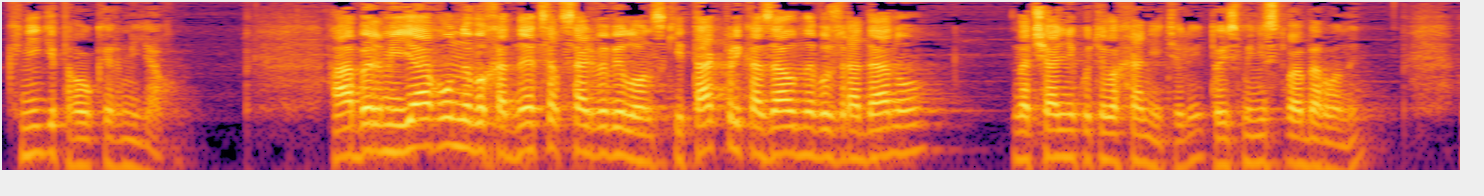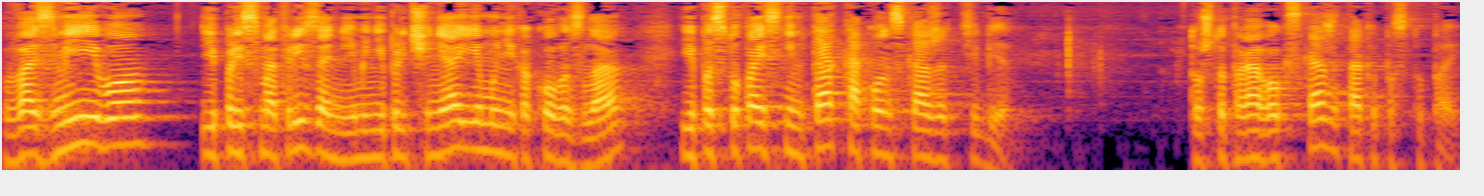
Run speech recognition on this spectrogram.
книги пророка Ирмияру. А Бармияру Навуходнецер, царь Вавилонский, так приказал Навузрадану, начальнику телохранителей, то есть министру обороны, возьми его и присмотри за ним, и не причиняй ему никакого зла, и поступай с ним так, как он скажет тебе. То, что пророк скажет, так и поступай.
